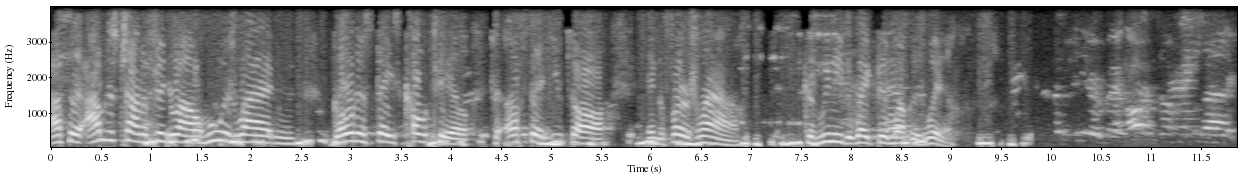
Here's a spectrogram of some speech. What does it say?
I said I'm just trying to figure out who is riding Golden State's coattail to upset Utah in the first round because we need to wake them up as well. Listen here, man. All the stuff aside,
